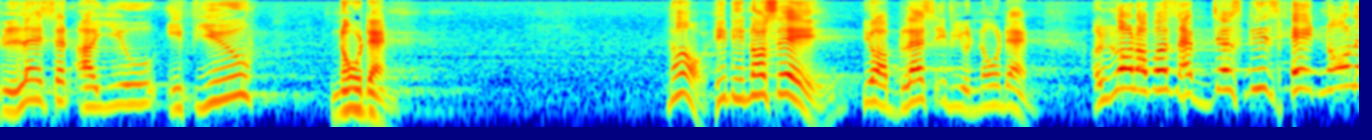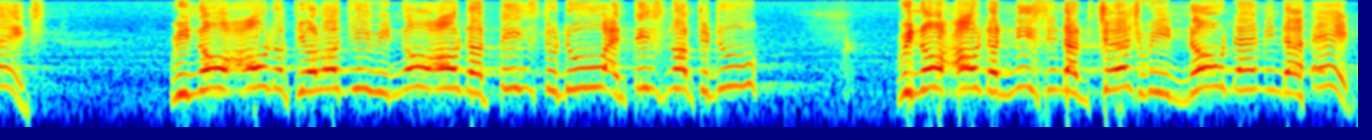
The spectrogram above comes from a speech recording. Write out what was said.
blessed are you if you know them. No, he did not say, You are blessed if you know them. A lot of us have just this hate knowledge. We know all the theology, we know all the things to do and things not to do. We know all the needs in the church, we know them in the head.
